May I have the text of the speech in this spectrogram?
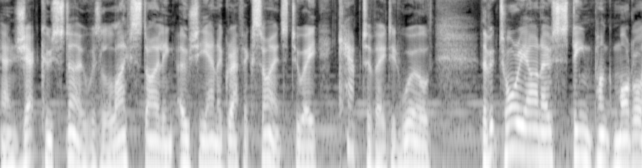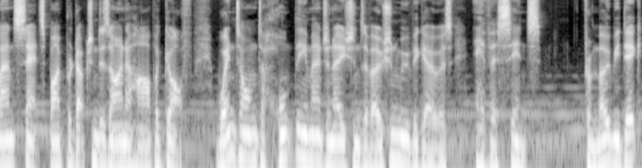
and Jacques Cousteau was lifestyling oceanographic science to a captivated world. The Victoriano steampunk model and sets by production designer Harper Goff went on to haunt the imaginations of ocean moviegoers ever since. From Moby Dick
